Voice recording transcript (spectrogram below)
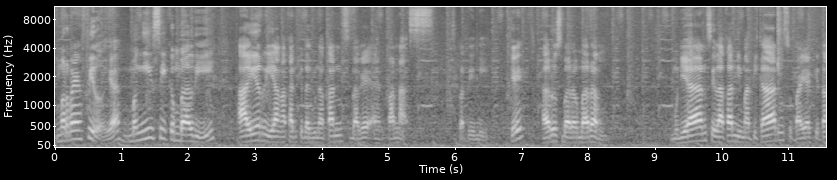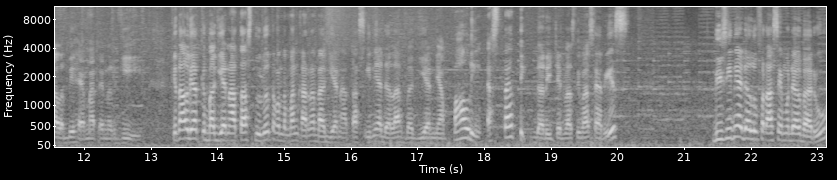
merefill ya, mengisi kembali air yang akan kita gunakan sebagai air panas. Seperti ini. Oke, harus bareng-bareng. Kemudian silakan dimatikan supaya kita lebih hemat energi. Kita lihat ke bagian atas dulu teman-teman karena bagian atas ini adalah bagian yang paling estetik dari C25 series. Di sini ada louver AC model baru,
